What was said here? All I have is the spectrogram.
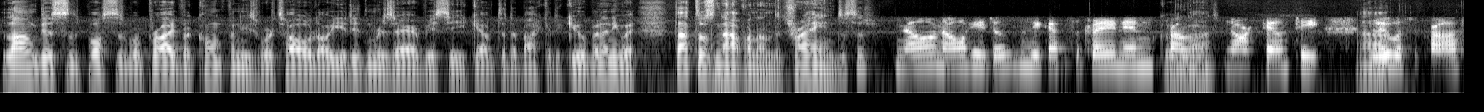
Long distance buses with private companies, we're told, oh, you didn't reserve your seat, go to the back of the queue. But anyway, that doesn't happen on the train, does it? No, no, he doesn't. He gets the train in from lad. North County, Ah. Luas across,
